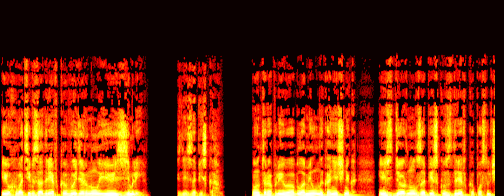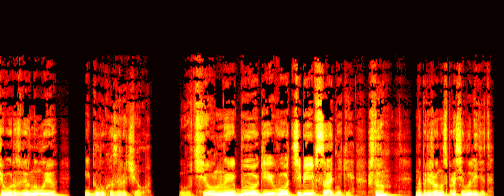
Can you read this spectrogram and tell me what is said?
и, ухватив за древко, выдернул ее из земли. Здесь записка. Он торопливо обломил наконечник и сдернул записку с древка, после чего развернул ее и глухо зарычал. «О, темные боги, вот тебе и всадники!» «Что?» — напряженно спросила Лидит.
